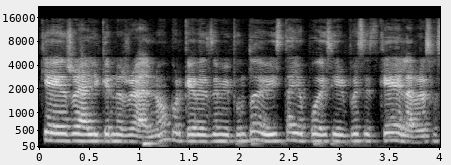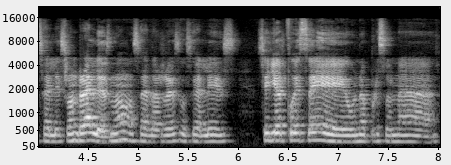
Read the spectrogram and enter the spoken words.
qué es real y qué no es real, ¿no? Porque desde mi punto de vista yo puedo decir, pues es que las redes sociales son reales, ¿no? O sea, las redes sociales, si yo fuese una persona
